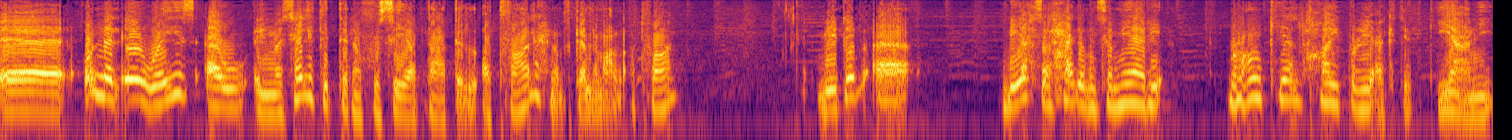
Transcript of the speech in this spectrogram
آه قلنا الإيرويز أو المسالك التنفسية بتاعت الأطفال إحنا بنتكلم عن الأطفال بتبقى بيحصل حاجة بنسميها bronchial hyper reactivity يعني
